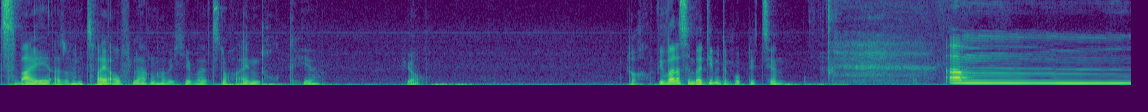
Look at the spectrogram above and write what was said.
zwei, also von zwei Auflagen habe ich jeweils noch einen Druck hier. Ja. Doch. Wie war das denn bei dir mit dem Publizieren? Ähm,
